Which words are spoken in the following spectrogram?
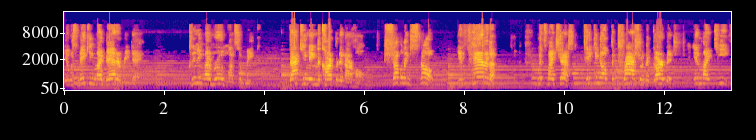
It was making my bed every day, cleaning my room once a week, vacuuming the carpet in our home, shoveling snow in Canada with my chest, taking out the trash or the garbage in my teeth.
